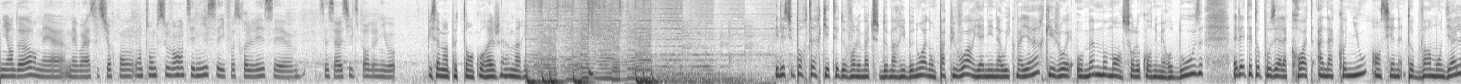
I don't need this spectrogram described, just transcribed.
ni en dehors, mais, mais voilà, c'est sûr qu'on tombe souvent au tennis et il faut se relever, c'est ça aussi le sport de haut niveau. Puis ça met un peu de temps, encourage Marie. Et les supporters qui étaient devant le match de Marie-Benoît n'ont pas pu voir Janina Wickmayer qui jouait au même moment sur le cours numéro 12. Elle était opposée à la Croate Anna Konyu, ancienne top 20 mondiale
